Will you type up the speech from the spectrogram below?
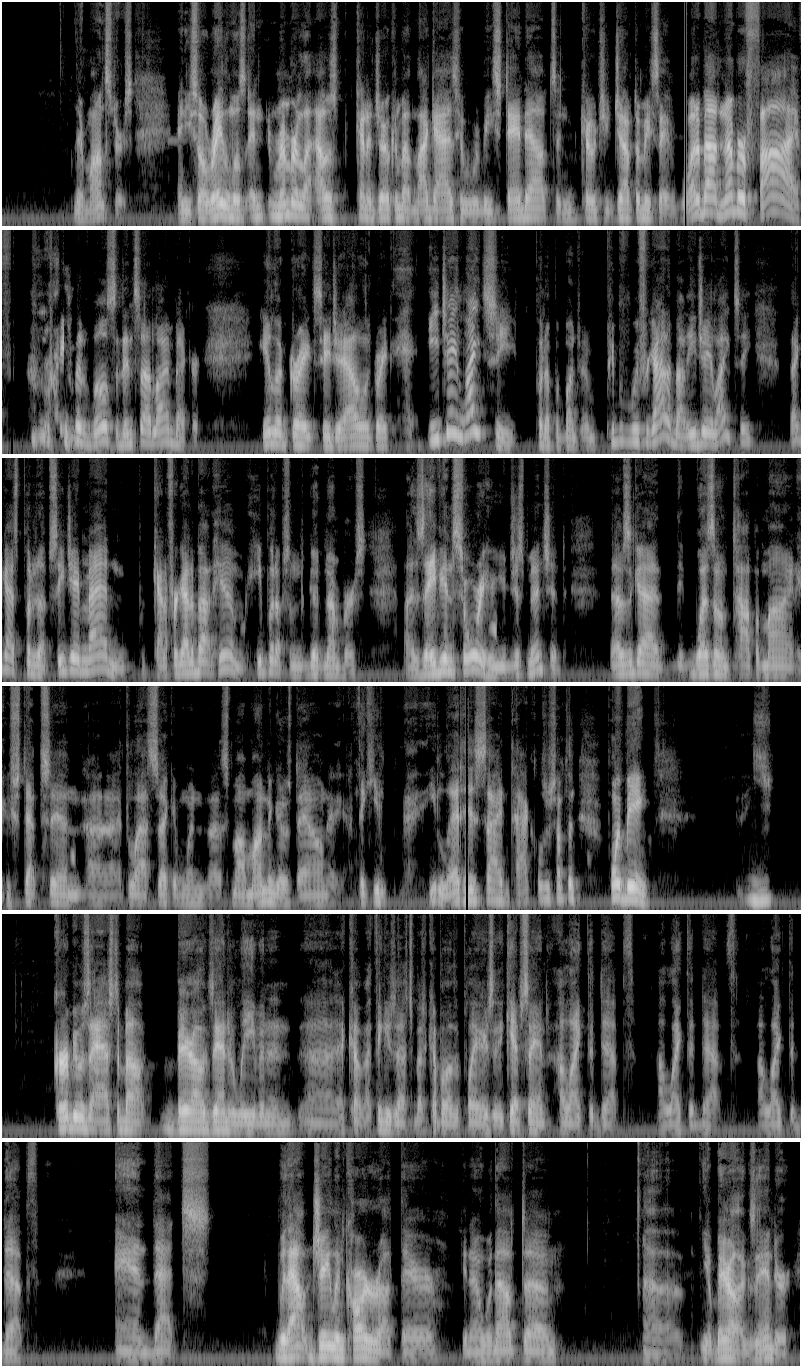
They're monsters. And you saw Raylan Wilson. And remember, I was kind of joking about my guys who would be standouts, and coach, you jumped on me saying, What about number five? Raylan Wilson, inside linebacker. He looked great. CJ Allen looked great. EJ Lightsey put up a bunch of people we forgot about EJ Lightsey. That guy's put it up. CJ Madden, we kind of forgot about him. He put up some good numbers. Uh, Xavier Sorey, who you just mentioned, that was a guy that wasn't on top of mind who steps in uh, at the last second when uh, Smael Mondon goes down. I think he he led his side in tackles or something. Point being, Kirby was asked about Bear Alexander leaving, and uh, couple, I think he was asked about a couple other players, and he kept saying, "I like the depth. I like the depth. I like the depth." And that's without Jalen Carter out there, you know, without um, uh, you know Bear Alexander,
